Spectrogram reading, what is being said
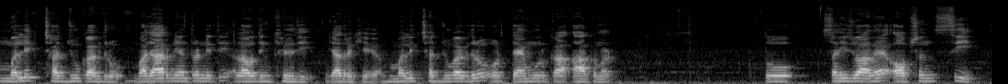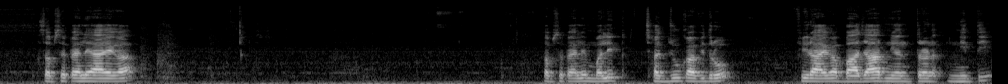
मलिक छज्जू का विद्रोह। बाज़ार नियंत्रण नीति, अलाउद्दीन खिलजी, याद रखिएगा। मलिक छज्जू का विद्रोह और तैमूर का आक्रमण। तो सही जवाब है ऑप्शन सी। सबसे पहले आएगा। सबसे पहले मलिक छज्जू का विद्रोह, फिर आएगा बाज़ार नियंत्रण नीति,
